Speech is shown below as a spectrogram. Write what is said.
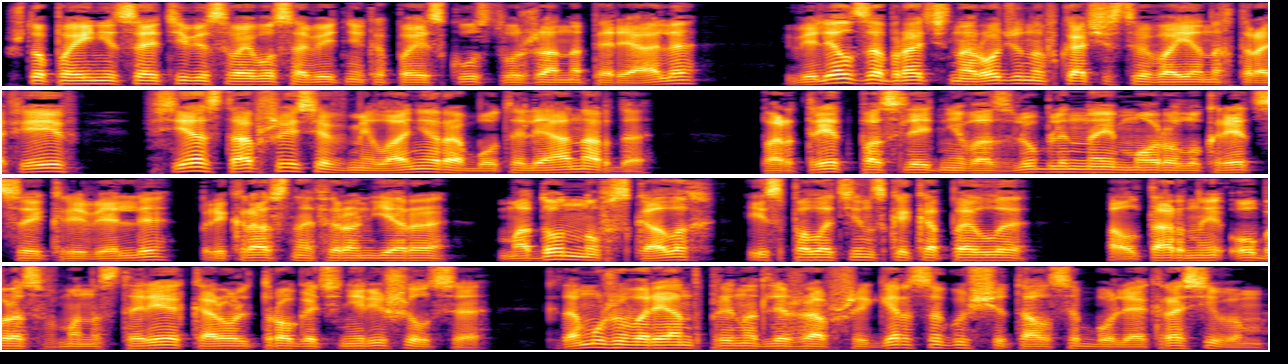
что по инициативе своего советника по искусству Жанна Периаля велел забрать на родину в качестве военных трофеев все оставшиеся в Милане работы Леонардо. Портрет последней возлюбленной Моро Лукреции Кривелли, прекрасная Ферроньера, Мадонну в скалах из Палатинской капеллы, алтарный образ в монастыре король трогать не решился, к тому же вариант, принадлежавший герцогу, считался более красивым,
